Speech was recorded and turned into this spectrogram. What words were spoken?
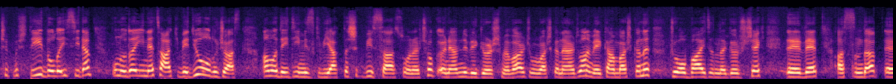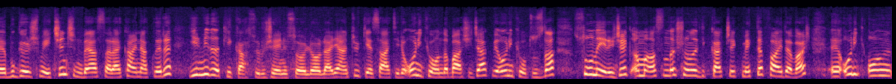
çıkmış değil. Dolayısıyla bunu da yine takip ediyor olacağız. Ama dediğimiz gibi yaklaşık bir saat sonra çok önemli bir görüşme var. Cumhurbaşkanı Erdoğan Amerikan Başkanı Joe Biden'la görüşecek e, ve aslında e, bu görüşme için şimdi Beyaz Saray kaynakları 20 dakika süreceğini söylüyorlar. Yani Türkiye saatiyle 12.10'da başlayacak ve 12.30'da sona erecek ama aslında şuna dikkat çekmekte fayda var. 12 10,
